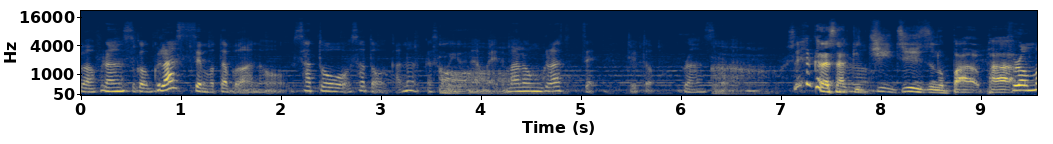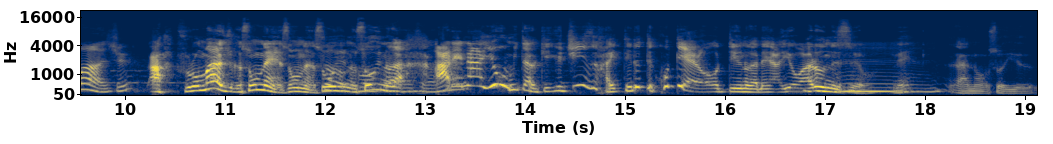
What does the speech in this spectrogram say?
はフランス語。グラッセも多分あの砂糖砂糖かななんかそういう名前で。マロングラッセっていうとフランス語。うそやからさっきチチーズのパパフロマージュ？あフロマージュがそんなんやそんなんや。そういうのそういうのがあれなよう見たら結局チーズ入ってるってことやろっていうのがねようあるんですよ。うん。ね。あのそういう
